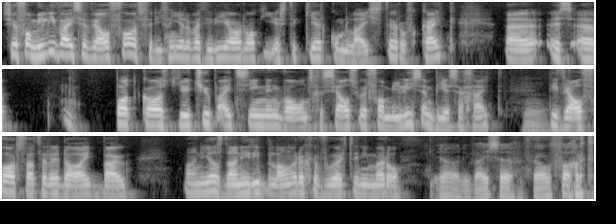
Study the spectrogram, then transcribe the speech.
So familiewyse welvaart vir die van julle wat hierdie jaar dalk die eerste keer kom luister of kyk, uh is 'n podcast YouTube uitsending waar ons gesels oor families in besigheid Hmm. Die welvaart wat hulle daar uitbou. Maar Niels dan hierdie belangrike woord in die middel. Ja, die wyse welvaart.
